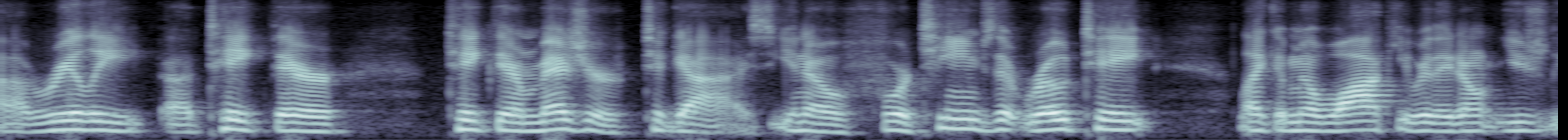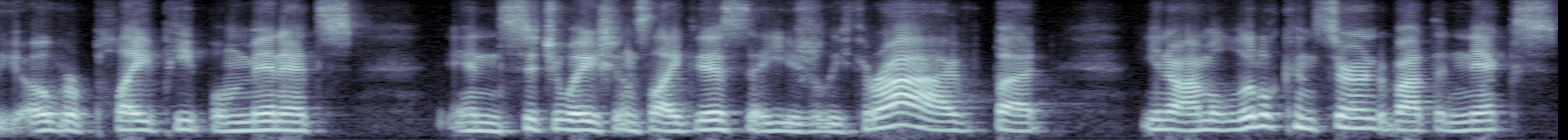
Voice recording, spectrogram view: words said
uh, really uh, take their take their measure to guys. You know, for teams that rotate like a Milwaukee where they don't usually overplay people minutes. In situations like this, they usually thrive. But, you know, I'm a little concerned about the Knicks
